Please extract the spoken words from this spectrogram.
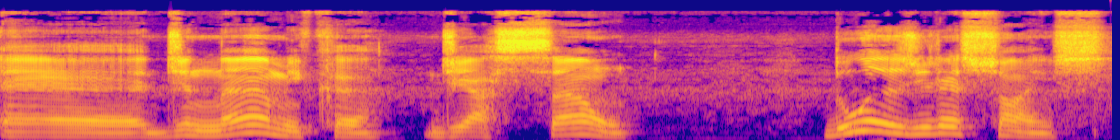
é, dinâmica de ação duas direções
